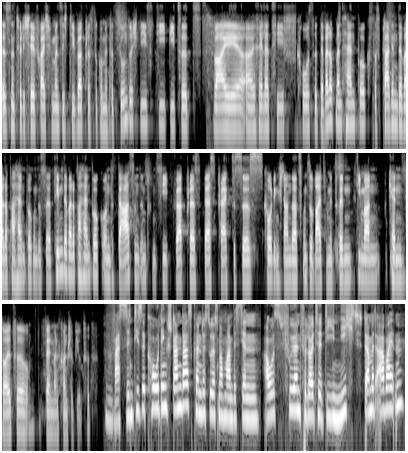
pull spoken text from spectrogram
das ist natürlich hilfreich, wenn man sich die WordPress-Dokumentation durchliest. Die bietet zwei äh, relativ große Development Handbooks, das Plugin Developer Handbook und das äh, Theme Developer Handbook. Und da sind im Prinzip WordPress Best Practices, Coding Standards und so weiter mit drin, die man kennen sollte, wenn man contributed. Was sind diese Coding-Standards? Könntest du das nochmal ein bisschen ausführen für Leute, die nicht damit arbeiten?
